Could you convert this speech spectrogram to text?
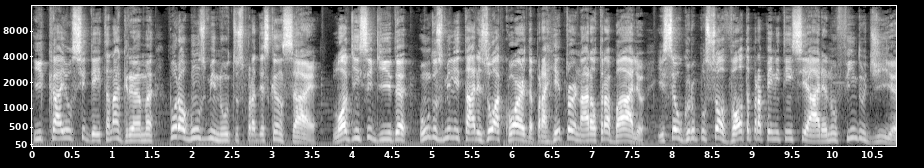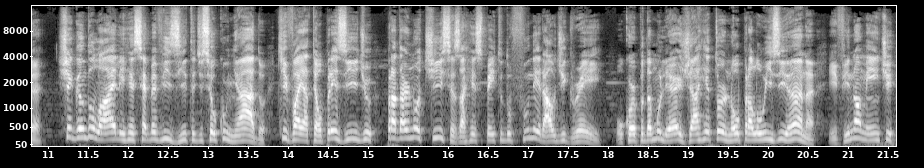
e Kyle se deita na grama por alguns minutos para descansar. Logo em seguida, um dos militares o acorda para retornar ao trabalho e seu grupo só volta para a penitenciária no fim do dia. Chegando lá, ele recebe a visita de seu cunhado, que vai até o presídio para dar notícias a respeito do funeral de Gray. O corpo da mulher já retornou para Louisiana e finalmente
